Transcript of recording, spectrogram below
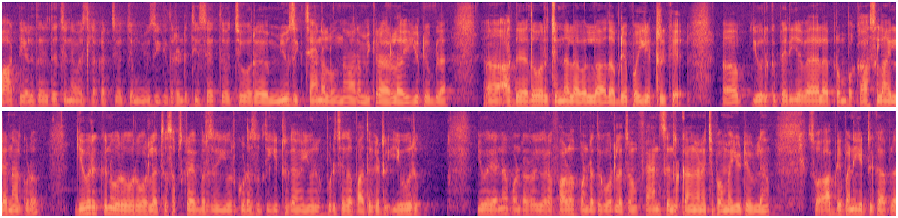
பாட்டு எழுதுறது சின்ன வயசில் கற்று வச்ச மியூசிக் இது ரெண்டுத்தையும் சேர்த்து வச்சு ஒரு மியூசிக் சேனல் ஒன்று ஆரம்பிக்கிறாருல யூடியூப்பில் அது ஏதோ ஒரு சின்ன லெவலில் அது அப்படியே போய்கிட்டு இருக்கு. இவருக்கு பெரிய வேலை ரொம்ப காசுலாம் இல்லைன்னா கூட இவருக்குன்னு ஒரு ஒரு ஒரு லட்சம் சப்ஸ்கிரைபர்ஸ் இவர் கூட சுற்றிக்கிட்டு இருக்காங்க. இவருக்கு பிடிச்சதை பார்த்துக்கிட்டு இவர் இவர் என்ன பண்ணுறாரோ இவரை ஃபாலோ பண்ணுறதுக்கு ஒரு லட்சம் ஃபேன்ஸ் இருக்காங்கன்னு வச்சுப்போமே யூடியூப்பில் ஸோ அப்படி பண்ணிக்கிட்டு இருக்காப்புல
